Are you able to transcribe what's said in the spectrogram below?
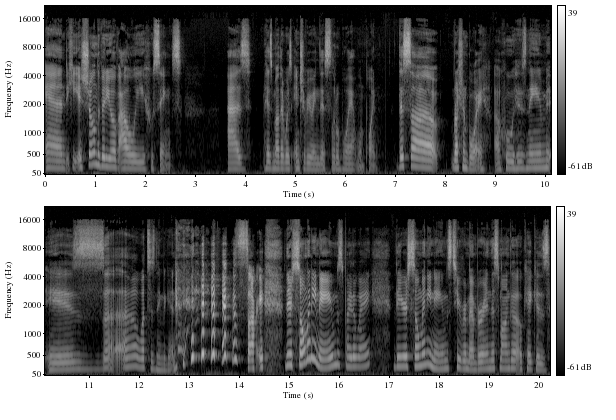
and he is shown the video of Aoi who sings, as his mother was interviewing this little boy at one point. This uh, Russian boy, uh, who his name is uh, what's his name again? Sorry, there's so many names, by the way. There's so many names to remember in this manga, okay, because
